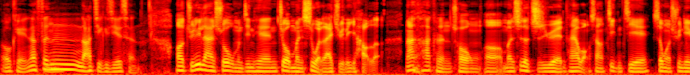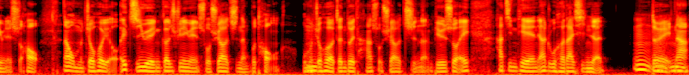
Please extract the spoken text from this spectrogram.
，OK，那嗯分哪几个阶层？呃，举例来说，我们今天就门市我来举例好了。那他可能从呃门市的职员，他要往上进阶升为训练员的时候，那我们就会有哎职员跟训练员所需要的职能不同，我们就会有针对他所需要的职能，比如说哎他今天要如何带新人。嗯，对，嗯那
